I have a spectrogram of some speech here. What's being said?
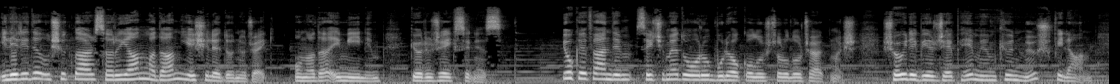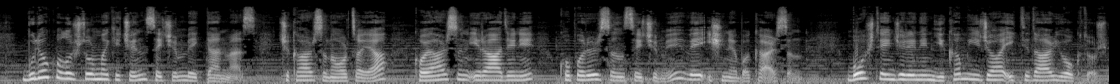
İleride ışıklar sarı yanmadan yeşile dönecek. Ona da eminim. Göreceksiniz. Yok efendim seçime doğru blok oluşturulacakmış. Şöyle bir cephe mümkünmüş filan. Blok oluşturmak için seçim beklenmez. Çıkarsın ortaya, koyarsın iradeni, koparırsın seçimi ve işine bakarsın. Boş tencerenin yıkamayacağı iktidar yoktur.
